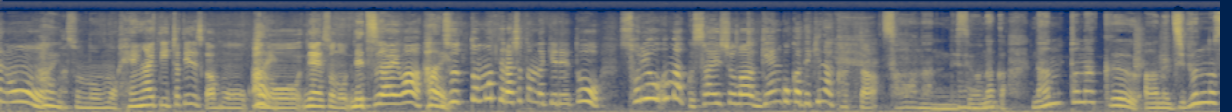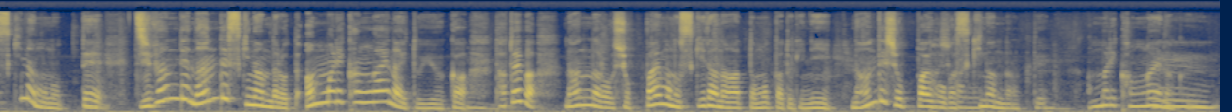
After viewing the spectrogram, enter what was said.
への、はい。まあ、そのもう偏愛って言っちゃっていいですか？もう、はい。あのねその熱愛ははい。ずっと持ってらっしゃったんだけれど、それをうまく最初は言語化できなかった。そうなんですよ、うん。なんかなんとなくあの自分の好きなものって、うん。自分でなんで好きなんだろうってあんまり考えないというか、例えばなんだろうしょっぱいもの好きだなと思った時になんでしょっぱい方が好きなんだろうってあんまり考えなくうん。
